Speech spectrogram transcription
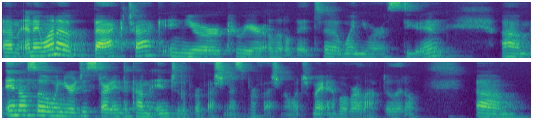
Um, and I want to backtrack in your career a little bit to when you were a student. Um, and also when you're just starting to come into the profession as a professional, which might have overlapped a little. Um,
